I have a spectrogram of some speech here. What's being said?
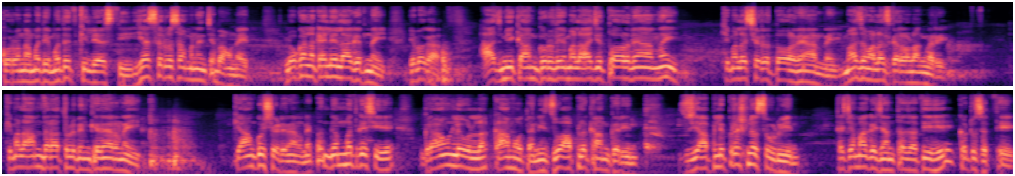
कोरोनामध्ये मदत केली असती. ह्या सर्वसामान्यांच्या भावना आहेत. लोकांना काही लागत नाही. हे बघा आज मी काम करू दे मला अजित पवार देणार नाही की मला शरद पवार देणार नाही. माझं मलाच करावं लागणार आहे. की मला आमदार अतुल बेनके देणार नाही. की अंकुश शेड येणार नाही. पण गंमत कशी आहे ग्राउंड लेवलला काम होतं आणि जो आपलं काम करीन जे आपले प्रश्न सोडवीन त्याच्यामागे जनता जाते हे कटू सत्य आहे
